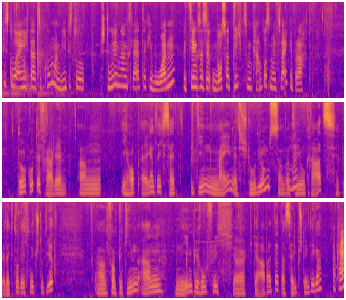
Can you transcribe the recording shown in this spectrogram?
Bist du eigentlich dazu gekommen? Wie bist du Studiengangsleiter geworden? Beziehungsweise was hat dich zum Campus 02 gebracht? Du, gute Frage. Ähm, ich habe eigentlich seit Beginn meines Studiums an der Mhm. TU Graz, ich habe Elektrotechnik studiert, äh, von Beginn an nebenberuflich äh, gearbeitet als Selbstständiger. Okay.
